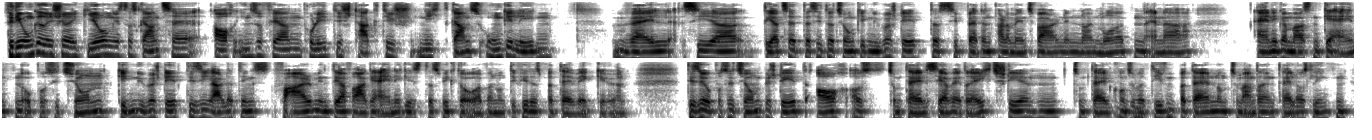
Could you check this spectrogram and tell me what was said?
Für die ungarische Regierung ist das Ganze auch insofern politisch, taktisch nicht ganz ungelegen, weil sie ja derzeit der Situation gegenübersteht, dass sie bei den Parlamentswahlen in neun Monaten einer einigermaßen geeinten Opposition gegenübersteht, die sich allerdings vor allem in der Frage einig ist, dass Viktor Orban und die Fidesz-Partei weggehören. Diese Opposition besteht auch aus zum Teil sehr weit rechts stehenden, zum Teil konservativen Parteien und zum anderen Teil aus linken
